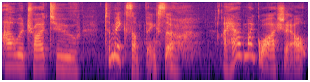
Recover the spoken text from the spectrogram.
I would try to to make something. So I have my gouache out.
